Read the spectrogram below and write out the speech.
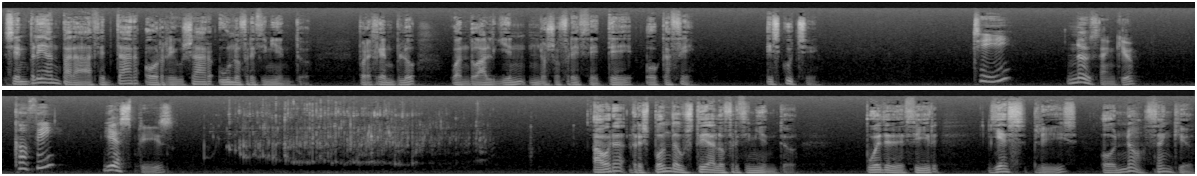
Se emplean para aceptar o rehusar un ofrecimiento. Por ejemplo, cuando alguien nos ofrece té o café. Escuche. Tea No, thank you. Coffee Yes, please. Ahora responda usted al ofrecimiento. Puede decir yes, please o no, thank you.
